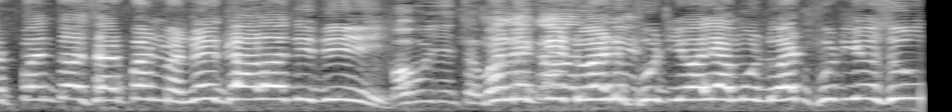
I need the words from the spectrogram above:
સરપંચ તો સરપંચ મને ગાળો દીધી. બાબુજી મને તમને કે દોઢ ફૂટ્યો લે હું દોઢ ફૂટ્યો છું.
